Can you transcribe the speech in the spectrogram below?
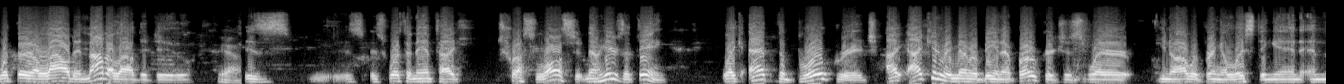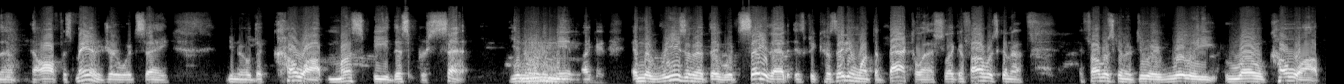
what they're allowed and not allowed to do Yeah. is is, is worth an antitrust lawsuit. Now, here's the thing: like at the brokerage, I, I can remember being at brokerages where you know I would bring a listing in, and the, the office manager would say, you know, the co-op must be this percent. You know what I mm. mean? Like, and the reason that they would say that is because they didn't want the backlash. Like, if I was gonna, if I was gonna do a really low co-op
